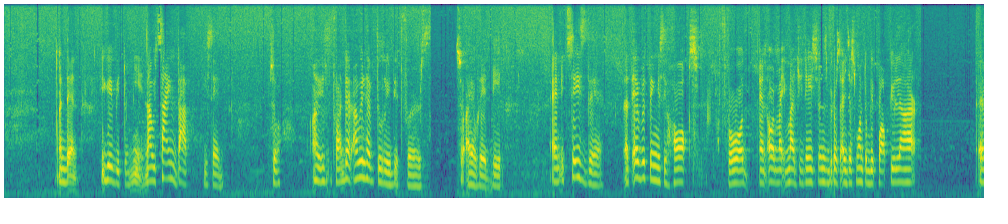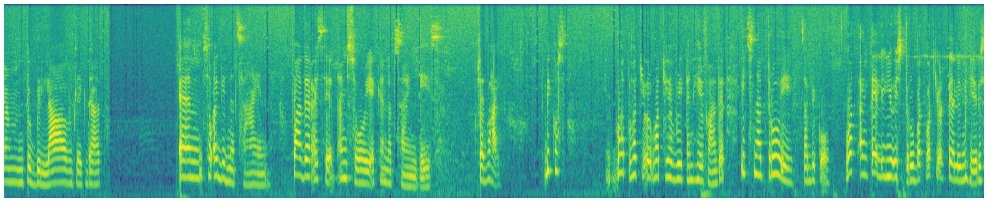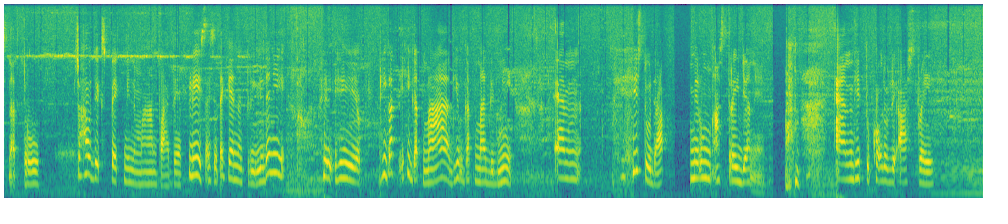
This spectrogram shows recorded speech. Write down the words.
and then he gave it to me. Now it's signed up, he said. So, I, Father, I will have to read it first. So I read it. And it says there that everything is a hoax, fraud, and all my imaginations because I just want to be popular, um, to be loved like that. And so I did not sign. Father, I said, I'm sorry, I cannot sign this. He said, why? Because what what you what you have written here, Father, it's not true eh. Sabi ko, what I'm telling you is true, but what you're telling here is not true. So how do you expect me naman, Father? Please, I said, I cannot really. Then he, he, he, he got, he got mad. He got mad with me. And he stood up. Merong ashtray dyan eh. and he took hold of the ashtray.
